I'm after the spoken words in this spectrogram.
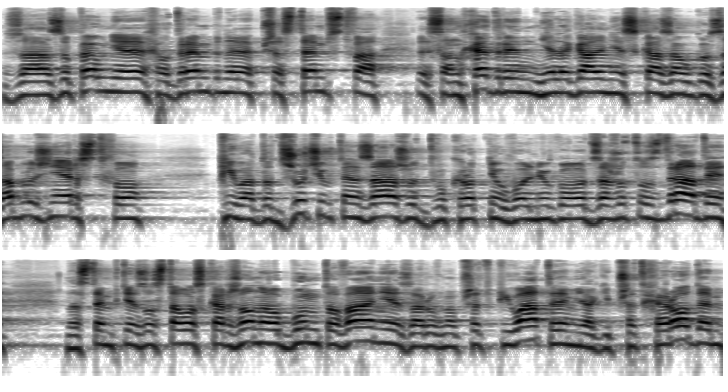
za zupełnie odrębne przestępstwa Sanhedryn nielegalnie skazał go za bluźnierstwo. Piłat odrzucił ten zarzut, dwukrotnie uwolnił go od zarzutu zdrady. Następnie został oskarżony o buntowanie zarówno przed Piłatem, jak i przed Herodem,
